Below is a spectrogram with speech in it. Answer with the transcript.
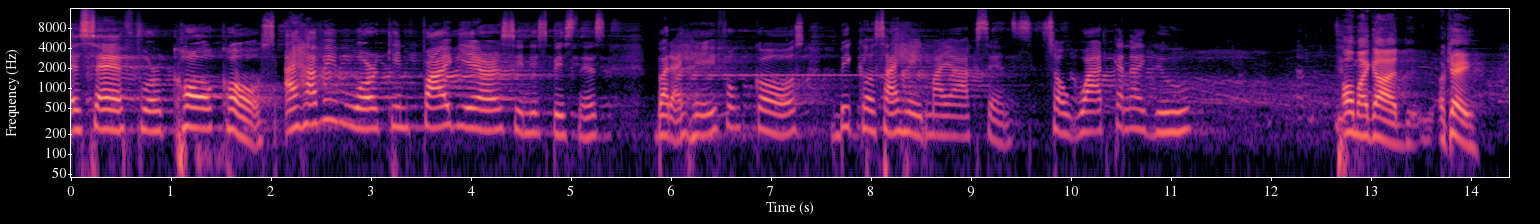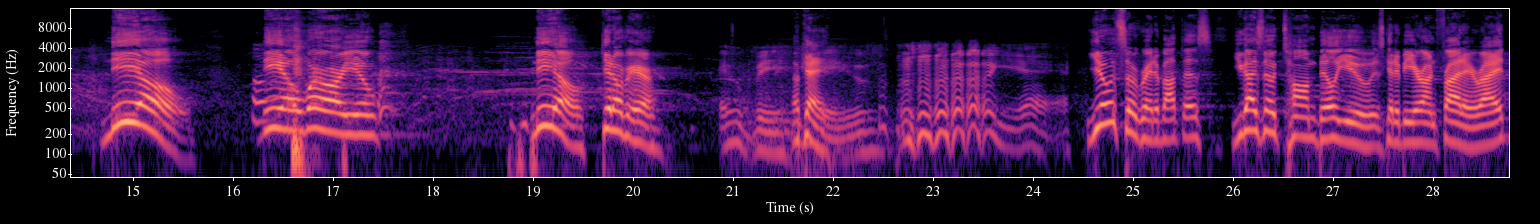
except for call calls? I have been working five years in this business, but I hate phone calls because I hate my accents. So, what can I do? Oh my God. Okay. Neo. Neo, where are you? Neo, get over here. Okay. yeah. You know what's so great about this? You guys know Tom Bilyeu is going to be here on Friday, right?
